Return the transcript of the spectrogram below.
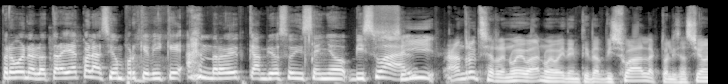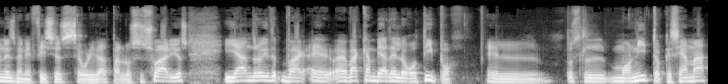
pero bueno, lo traía a colación porque vi que Android cambió su diseño visual. Sí, Android se renueva, nueva identidad visual, actualizaciones, beneficios de seguridad para los usuarios y Android va, eh, va a cambiar el logotipo, el, pues, el monito que se llama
